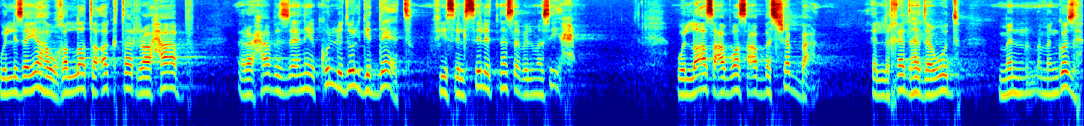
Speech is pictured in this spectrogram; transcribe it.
واللي زيها وغلطة أكتر رحاب. رحاب الزانية. كل دول جدات في سلسلة نسب المسيح. واللي أصعب وأصعب بس شبع. اللي خدها داود من من جوزها.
